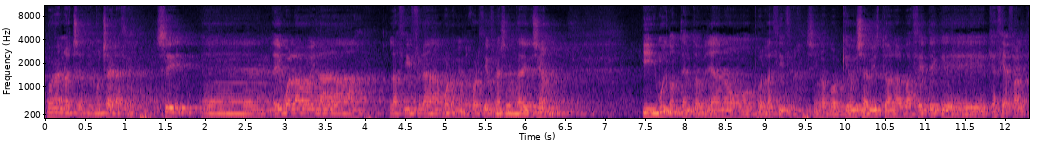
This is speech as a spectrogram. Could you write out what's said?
Buenas noches y muchas gracias. Sí, eh, he igualado hoy la, cifra, bueno, mi mejor cifra en segunda división y muy contento, ya no por la cifra, sino porque hoy se ha visto al Albacete que, que hacía falta,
